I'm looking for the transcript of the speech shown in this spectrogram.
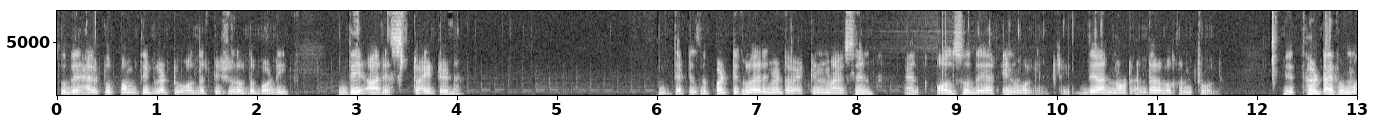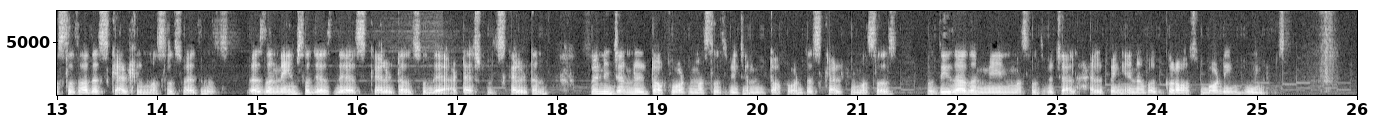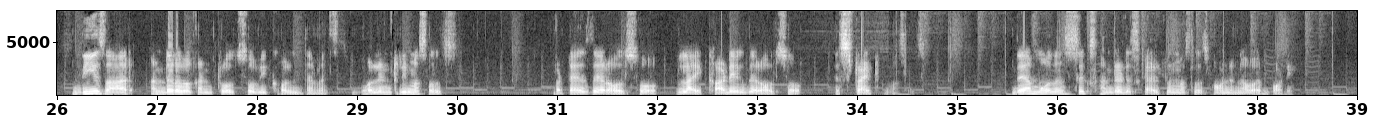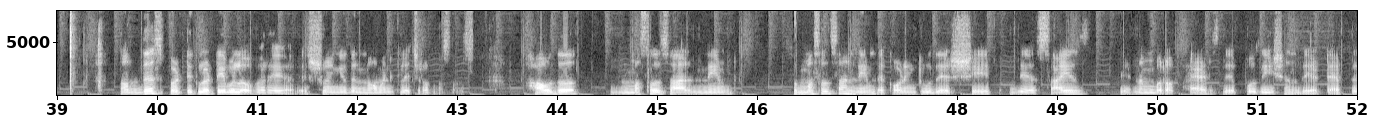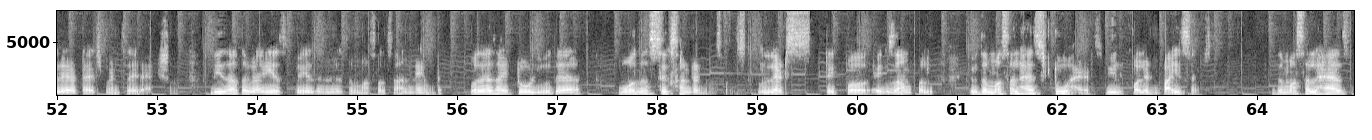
so they help to pump the blood to all the tissues of the body. They are striated that is a particular arrangement of actin myosin and also they are involuntary. They are not under our control. The third type of muscles are the skeletal muscles. So as, as the name suggests they are skeletal so they are attached to the skeleton. So when we generally talk about muscles we generally talk about the skeletal muscles. So these are the main muscles which are helping in our gross body movements. These are under our control so we call them as voluntary muscles. But as they are also like cardiac they are also striated muscles there are more than 600 skeletal muscles found in our body. Now this particular table over here is showing you the nomenclature of muscles. How the muscles are named. So muscles are named according to their shape, their size, their number of heads, their position, their depth, their attachments, their action. These are the various ways in which the muscles are named. So as I told you, there are more than 600 muscles. So let's take for example, if the muscle has two heads, we'll call it biceps. If the muscle has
